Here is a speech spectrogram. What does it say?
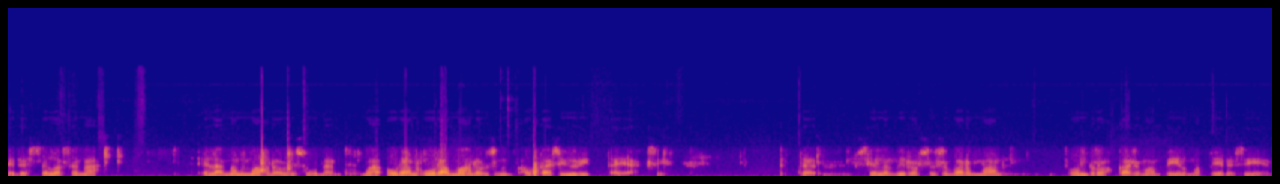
edes sellaisena elämän mahdollisuuden, uran, uran mahdollisuuden alkaisi yrittäjäksi. Että siellä Virossa se varmaan on rohkaisemampi ilmapiiri siihen.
